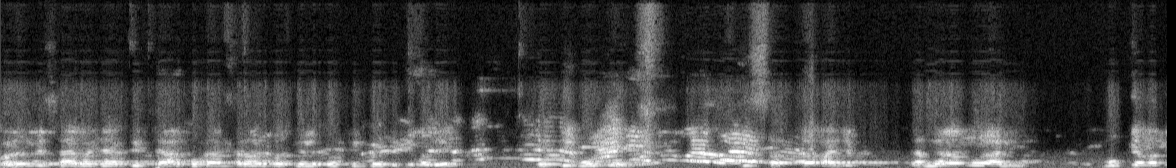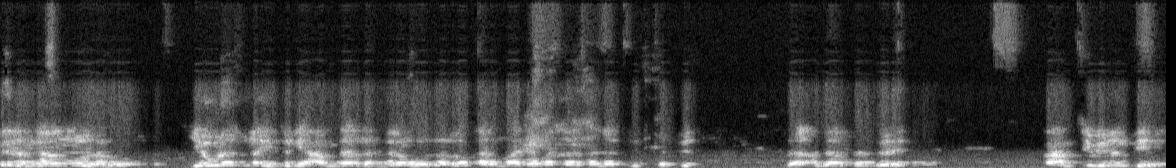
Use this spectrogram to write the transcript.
फडणवीस साहेबांच्या अगदी चार फूट अंतरावर बसलेले दोन तीन बैठकीमध्ये ते बोलले की सत्ता भाजप धनगरांमुळे आली. मुख्यमंत्री धनगरांमुळे झालो. एवढंच नाही तुम्ही आमदार धनगरांमुळे झालो कारण माझ्या मतदारसंघात वीस पंचवीस हजार धनगर आहेत. आमची विनंती आहे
